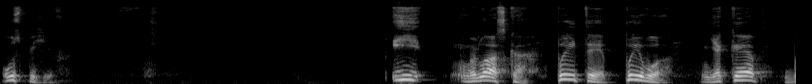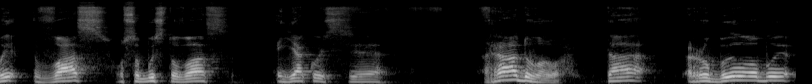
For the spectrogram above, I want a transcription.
успіхів. І, будь ласка, пийте пиво, яке би вас, особисто вас, якось е, радувало та робило би,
